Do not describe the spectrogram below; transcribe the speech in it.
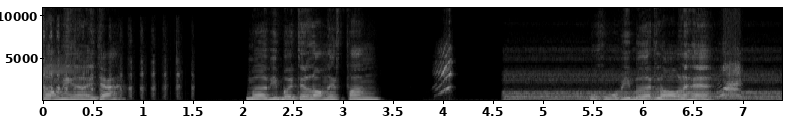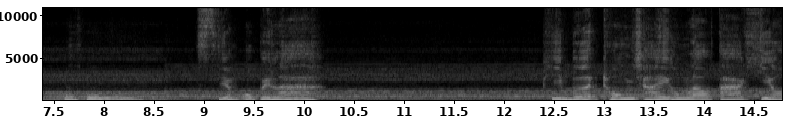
ร้องเพลงอะไรจ๊ะ เมื่อพี่เบิร์ดจะร้องให้ฟัง โอ้โห พี่เบิร์ดร้องแล้วฮะ โอ้โห เสียงโอเปร่า พี่เบิร์ดธงชัยของเราตาเขียว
